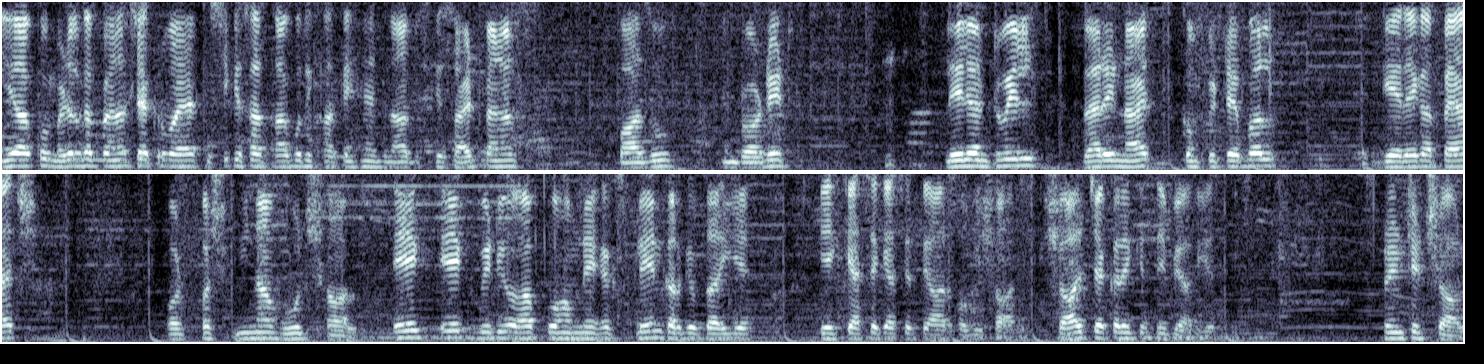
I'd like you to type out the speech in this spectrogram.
ये आपको मिडल का पैनल चेक करवाया, इसी के साथ आपको दिखाते हैं जनाब इसके साइड पैनल्स बाजू embroidered linen twill very nice comfortable गेरे का पैच और पश्मीना वूल शॉल एक एक वीडियो आपको हमने एक्सप्लेन करके बताई है कि कैसे कैसे तैयार होगी शॉल शॉल चेक करें, कितनी प्यारी है इसकी। प्रिंटेड शॉल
